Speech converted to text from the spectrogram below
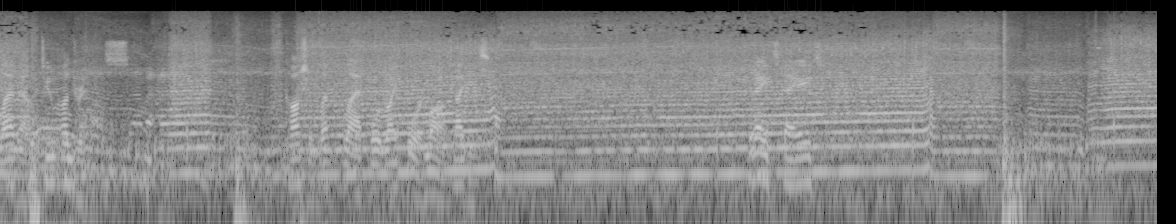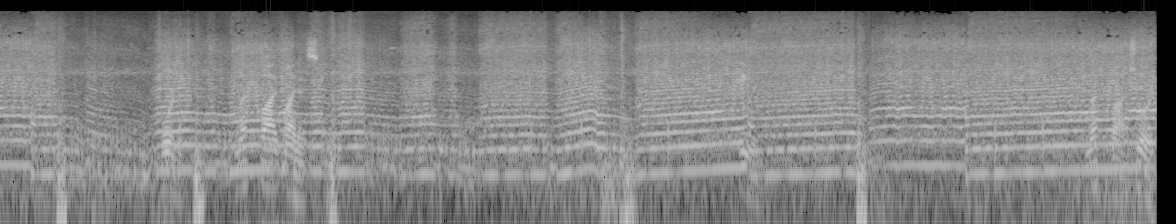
Flat out 200. Caution left flat or right 4 long tightens. Great stage. 40. Left 5 minus. 80. Left 5 short.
